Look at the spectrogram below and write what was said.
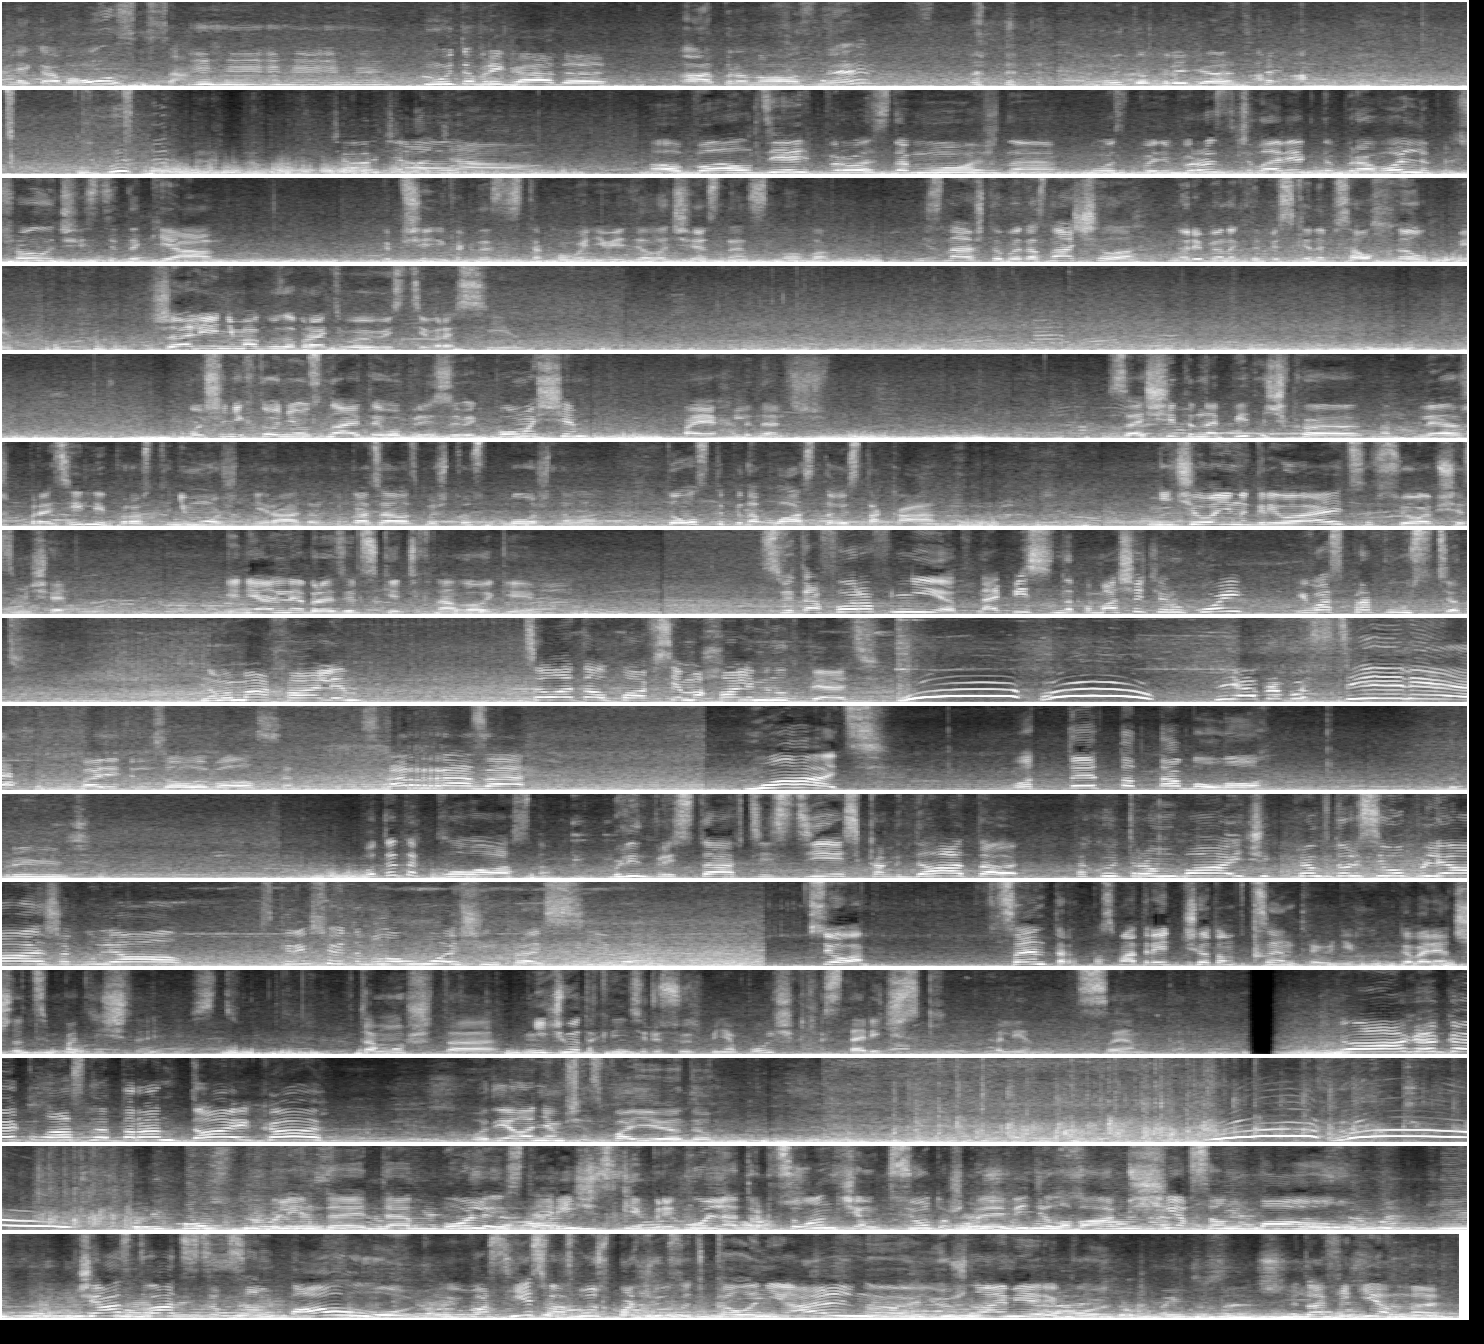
carregava 11 sacos. Uhum, uhum, uhum. Muito obrigada. Ah, pra nós, né? Muito obrigada. tchau. tchau, tchau. Обалдеть просто можно. Господи, просто человек добровольно пришел и чистит океан. Вообще никогда здесь такого не видела, честное слово. Не знаю, что бы это значило, но ребенок на песке написал «Help me». Жаль, я не могу забрать его и увезти в Россию. Больше никто не узнает о его призыве к помощи. Поехали дальше. Защита напиточка на пляжах Бразилии просто не может не радовать. Ну, казалось бы, что сложного? Толстый пенопластовый стакан. Ничего не нагревается, все вообще замечательно. Гениальные бразильские технологии. Светофоров нет. Написано, помашите рукой и вас пропустят. Но мы махали. Целая толпа, все махали минут пять. Меня пропустили! Водитель заулыбался. Зараза! Мать! Вот это табло! Добрый вечер. Вот это классно. Блин, представьте, здесь когда-то такой трамвайчик прям вдоль всего пляжа гулял. Скорее всего, это было очень красиво. Все, центр, посмотреть, что там в центре у них. Говорят, что симпатичное есть. Потому что ничего так не интересует меня больше, как исторический, блин, центр. А, какая классная тарантайка! Вот я на нем сейчас поеду. Блин, да это более исторический прикольный аттракцион, чем все то, что я видела вообще в Сан-Паулу. Час 20 от Сан-Паулу, и у вас есть возможность почувствовать колониальную Южную Америку. Это офигенно.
